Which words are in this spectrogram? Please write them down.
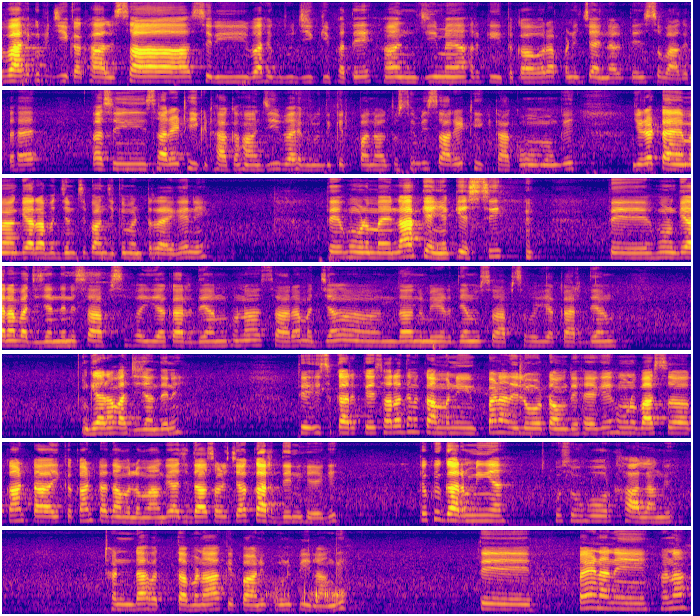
ਵਾਹਿਗੁਰੂ ਜੀ ਕਾ ਖਾਲਸਾ, ਸ੍ਰੀ ਵਾਹਿਗੁਰੂ ਜੀ ਕੀ ਫਤਿਹ। ਹਾਂਜੀ, ਮੈਂ ਹਰਕੀਤ ਕੌਰ, ਆਪਣੇ ਚੈਨਲ ਤੇ ਸਵਾਗਤ ਹੈ। ਅਸੀਂ ਸਾਰੇ ਠੀਕ ਠਾਕ ਹਾਂ ਜੀ, ਵਾਹਿਗੁਰੂ ਦੀ ਕਿਰਪਾ ਨਾਲ ਤੁਸੀਂ ਵੀ ਸਾਰੇ ਠੀਕ ਠਾਕ ਹੋਵੋਗੇ। ਜਿਹੜਾ ਟਾਈਮ ਆ 11 ਵਜਣ ਚ 5 ਮਿੰਟ ਰਹਿ ਗਏ ਨੇ। ਤੇ ਹੁਣ ਮੈਂ ਨਾ ਕੇ ਆਈ ਹਾਂ ਕੇਸੀ। ਤੇ ਹੁਣ 11 ਵੱਜ ਜਾਂਦੇ ਨੇ, ਸਾਫ਼ ਸਫਾਈਆ ਕਰਦਿਆਂ ਨੂੰ, ਹਨਾ। ਸਾਰਾ ਮੱਝਾਂ ਦਾ ਨਿਮੇੜਦਿਆਂ ਨੂੰ, ਸਾਫ਼ ਸਫਾਈਆ ਕਰਦਿਆਂ ਨੂੰ। 11 ਵੱਜ ਜਾਂਦੇ ਨੇ। ਤੇ ਇਸ ਕਰਕੇ ਸਾਰਾ ਦਿਨ ਕੰਮ ਨਹੀਂ ਭੈਣਾਂ ਦੇ ਲੋਟ ਆਉਂਦੇ ਹੈਗੇ। ਹੁਣ ਬਸ ਘੰਟਾ, ਇੱਕ ਘੰਟਾ ਦਮ ਲਵਾਂਗੇ। ਅੱਜ 10 ਵਾਲੀ ਚਾਹ ਕਰਦੇ ਨਹੀਂ ਹੈਗੇ। ਕਿਉਂਕਿ ਗਰਮੀ ਹੈ ਕੁਛ ਹੋਰ ਖਾ ਲਾਂਗੇ। ਠੰਡਾ ਵੱਤਾ ਬਣਾ ਕੇ ਪਾਣੀ ਪੂਣੀ ਪੀ ਲਾਂਗੇ। ਤੇ ਭੈਣਾਂ ਨੇ ਹਨਾ,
